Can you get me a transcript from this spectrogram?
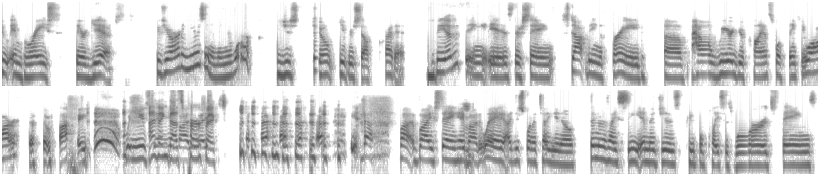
to embrace their gifts because you're already using them in your work. You just don't give yourself credit. The other thing is they're saying stop being afraid of how weird your clients will think you are. by, when you say, I think that's perfect. yeah, by, by saying, hey, by the way, I just want to tell you, you know, sometimes I see images, people, places, words, things.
